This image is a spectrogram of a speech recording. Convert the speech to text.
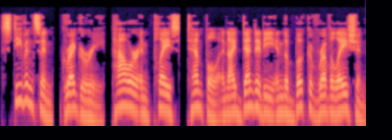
Stevenson, Gregory, Power and Place, Temple and Identity in the Book of Revelation,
